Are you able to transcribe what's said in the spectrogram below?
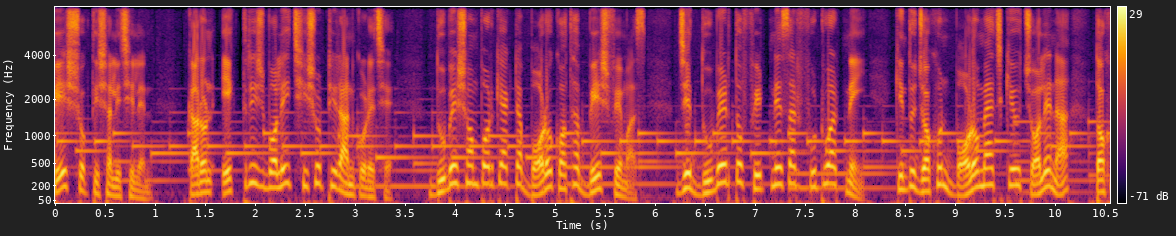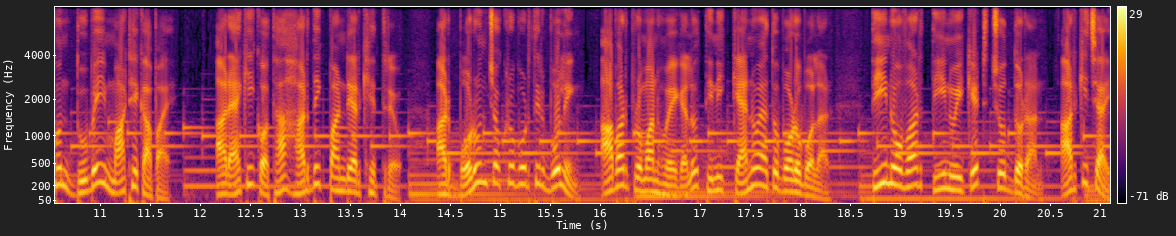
বেশ শক্তিশালী ছিলেন। কারণ একত্রিশ বলেই ছিষট্টি রান করেছে। দুবে সম্পর্কে একটা বড় কথা বেশ ফেমাস যে দুবের তো ফিটনেস আর ফুটওয়ার্ক নেই, কিন্তু যখন বড় ম্যাচ কেউ চলে না, তখন দুবেই মাঠে কাঁপায়। আর একই কথা হার্দিক পান্ডিয়ার ক্ষেত্রেও। আর বরুণ চক্রবর্তীর বোলিং আবার প্রমাণ হয়ে গেল তিনি কেন এত বড় বলার তিন ওভার তিন উইকেট চোদ্দ রান। আর কি চাই?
